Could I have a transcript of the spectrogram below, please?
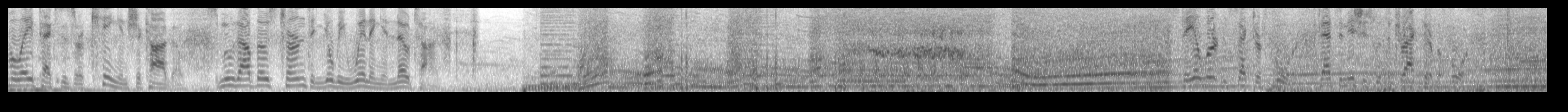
Double apexes are king in Chicago. Smooth out those turns and you'll be winning in no time. Stay alert in Sector 4. I've had some issues with the track there before.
